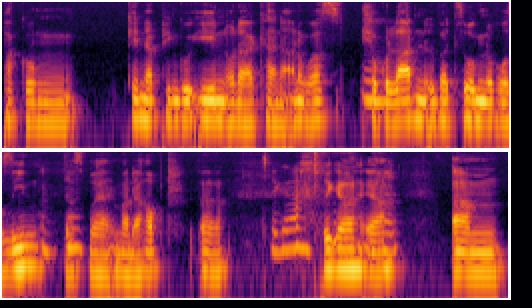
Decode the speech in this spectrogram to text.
Packung Kinderpinguin oder keine Ahnung was, mhm. schokoladenüberzogene Rosinen. Mhm. Das war ja immer der Haupttrigger. Äh, Trigger, ja. ja. Ähm,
